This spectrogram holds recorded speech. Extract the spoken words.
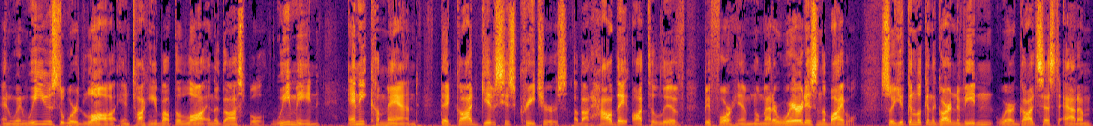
And when we use the word law in talking about the law and the gospel, we mean any command that God gives his creatures about how they ought to live before him, no matter where it is in the Bible. So you can look in the Garden of Eden where God says to Adam,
